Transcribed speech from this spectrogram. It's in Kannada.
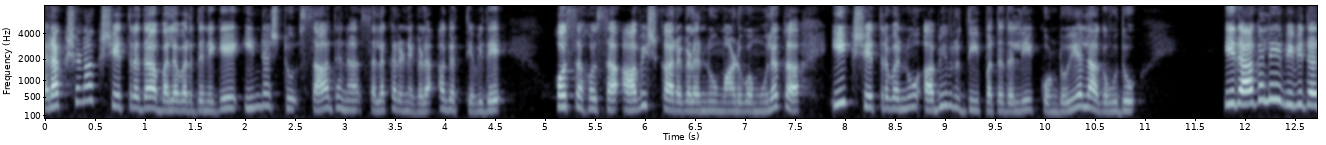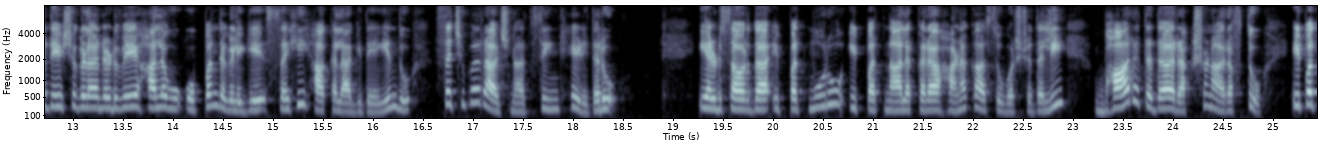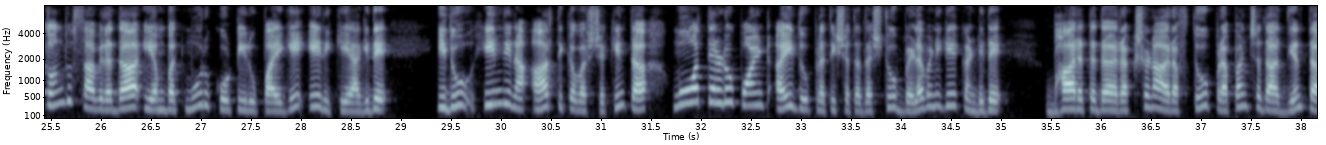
ರಕ್ಷಣಾ ಕ್ಷೇತ್ರದ ಬಲವರ್ಧನೆಗೆ ಇನ್ನಷ್ಟು ಸಾಧನ ಸಲಕರಣೆಗಳ ಅಗತ್ಯವಿದೆ. ಹೊಸ ಹೊಸ ಆವಿಷ್ಕಾರಗಳನ್ನು ಮಾಡುವ ಮೂಲಕ ಈ ಕ್ಷೇತ್ರವನ್ನು ಅಭಿವೃದ್ಧಿ ಪಥದಲ್ಲಿ ಕೊಂಡೊಯ್ಯಲಾಗುವುದು. ಇದಾಗಲೇ ವಿವಿಧ ದೇಶಗಳ ನಡುವೆ ಹಲವು ಒಪ್ಪಂದಗಳಿಗೆ ಸಹಿ ಹಾಕಲಾಗಿದೆ ಎಂದು ಸಚಿವ ರಾಜನಾಥ್ ಸಿಂಗ್ ಹೇಳಿದರು. ಎರಡು ಸಾವಿರದ ಇಪ್ಪತ್ಮೂರು, ಇಪ್ಪತ್ನಾಲ್ಕರ ಹಣಕಾಸು ವರ್ಷದಲ್ಲಿ ಭಾರತದ ರಕ್ಷಣಾ ರಫ್ತು ಇಪ್ಪತ್ತೊಂದು ಸಾವಿರದ ಎಂಬತ್ಮೂರು ಕೋಟಿ ರೂಪಾಯಿಗೆ ಏರಿಕೆಯಾಗಿದೆ. ಇದು ಹಿಂದಿನ ಆರ್ಥಿಕ ವರ್ಷಕ್ಕಿಂತ ಮೂವತ್ತೆರಡು ಪಾಯಿಂಟ್ ಐದು ಪ್ರತಿಶತದಷ್ಟು ಬೆಳವಣಿಗೆ ಕಂಡಿದೆ. ಭಾರತದ ರಕ್ಷಣಾ ರಫ್ತು ಪ್ರಪಂಚದಾದ್ಯಂತ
